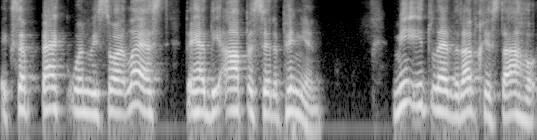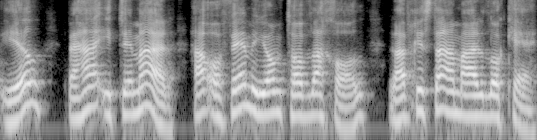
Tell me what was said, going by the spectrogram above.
except back when we saw it last, they had the opposite opinion. Mi itled Rav Chisda ho'il, והאיתמר, האופה מיום טוב לחול, Rav Chisda Amar Loke,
